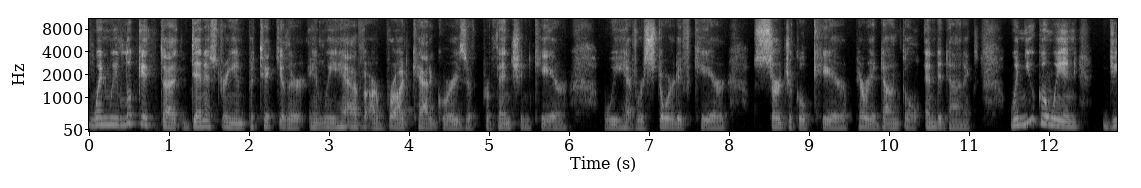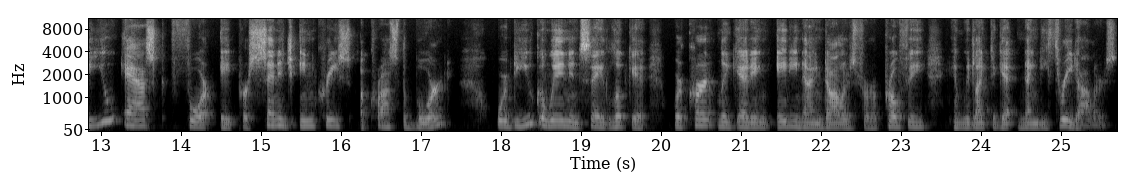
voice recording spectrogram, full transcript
When we look at uh, dentistry in particular, and we have our broad categories of prevention care, we have restorative care, surgical care, periodontal, endodontics. When you go in, do you ask for a percentage increase across the board? Or do you go in and say, look, it we're currently getting $89 for a prophy and we'd like to get $93?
